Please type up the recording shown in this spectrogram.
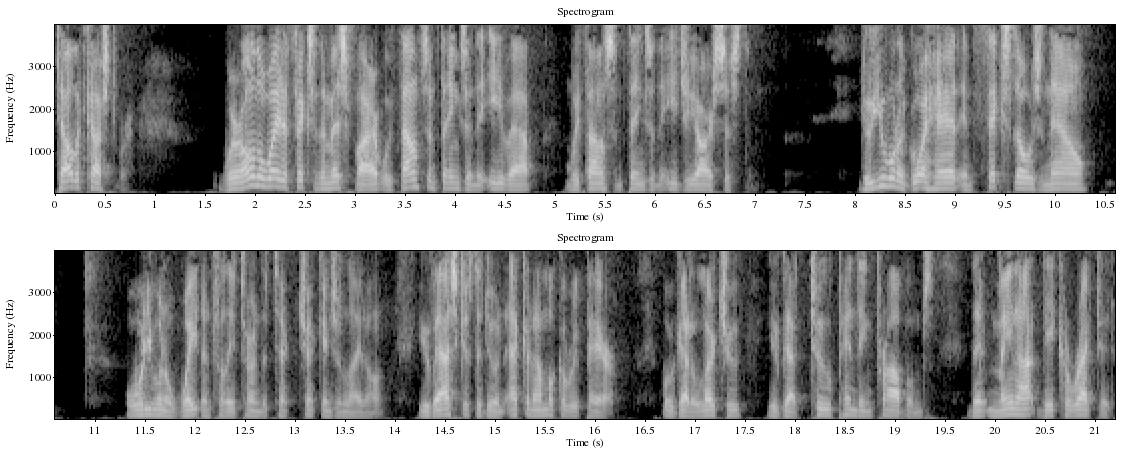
tell the customer, we're on the way to fixing the misfire. But we found some things in the EVAP. We found some things in the EGR system. Do you want to go ahead and fix those now? Or do you want to wait until they turn the check engine light on? You've asked us to do an economical repair. We've got to alert you. You've got two pending problems that may not be corrected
